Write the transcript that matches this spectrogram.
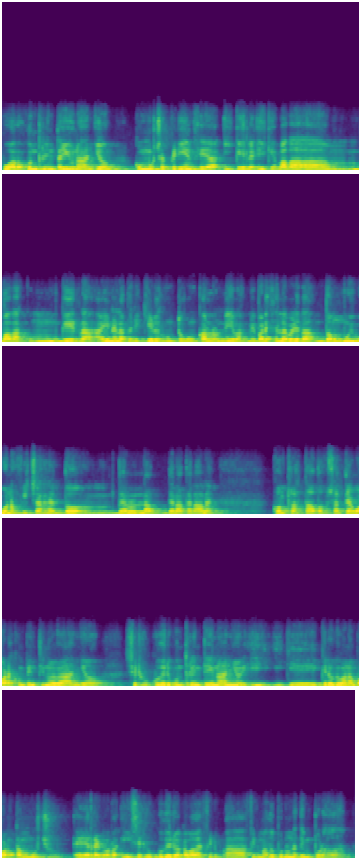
Jugador con 31 años, con mucha experiencia y que, y que va, a dar, va a dar guerra ahí en el lateral izquierdo junto con Carlos Nevas. Me parece, la verdad, dos muy buenos fichajes, dos de, laterales contrastados. Santiago ahora con 29 años, Sergio Escudero con 31 años y, y, que creo que van a aportar mucho. Eh, y Sergio Escudero acaba de fir ha firmado por una temporada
